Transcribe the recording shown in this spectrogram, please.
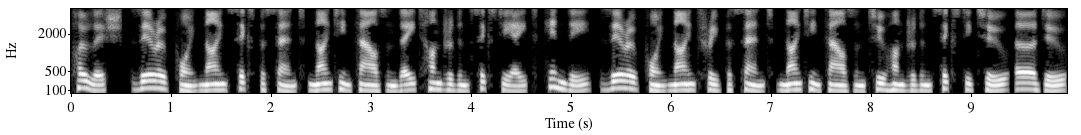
Polish 0.96%, 19,868, Hindi 0.93%, 19,262, Urdu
